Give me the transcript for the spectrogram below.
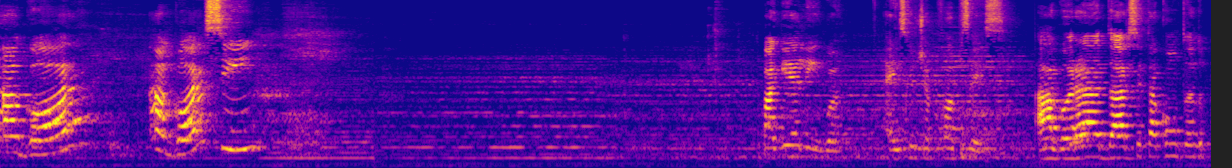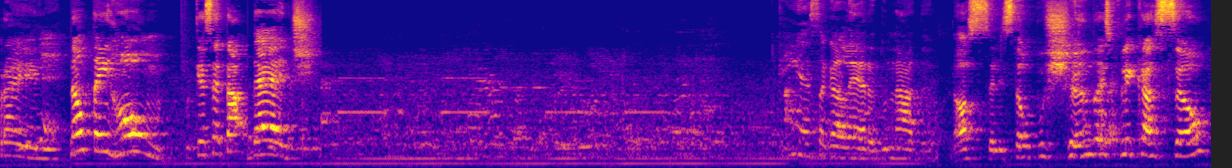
agora, agora sim. Paguei a língua. É isso que eu tinha pra falar pra vocês. Agora a Darcy tá contando pra ele. Não tem home, porque você tá dead. Quem é essa galera do nada? Nossa, eles estão puxando a explicação.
